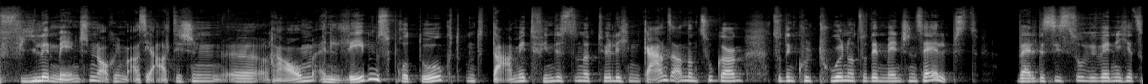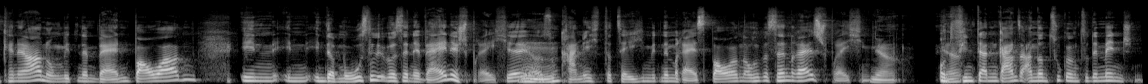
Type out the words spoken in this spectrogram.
viele Menschen, auch im asiatischen äh, Raum, ein Lebensprodukt und damit findest du natürlich einen ganz anderen Zugang zu den Kulturen und zu den Menschen selbst. Weil das ist so, wie wenn ich jetzt, keine Ahnung, mit einem Weinbauern in, in, in der Mosel über seine Weine spreche. Ja, so kann ich tatsächlich mit einem Reisbauern auch über seinen Reis sprechen. Ja. Und Ja. finde dann einen ganz anderen Zugang zu den Menschen.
